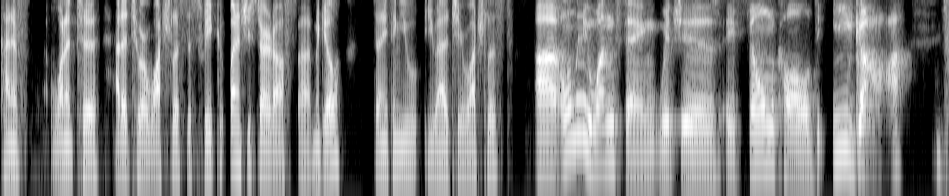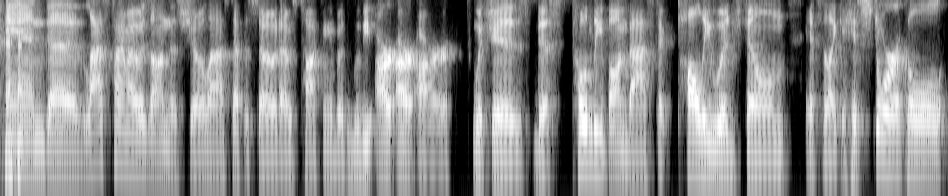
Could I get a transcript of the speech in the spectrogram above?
kind of wanted to add it to our watch list this week. Why don't you start it off, uh, Magill? Is there anything you you added to your watch list? Uh, only one thing, which is a film called Eega. and uh, last time I was on this show, last episode, I was talking about the movie RRR, which is this totally bombastic Tollywood film. It's like a historical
